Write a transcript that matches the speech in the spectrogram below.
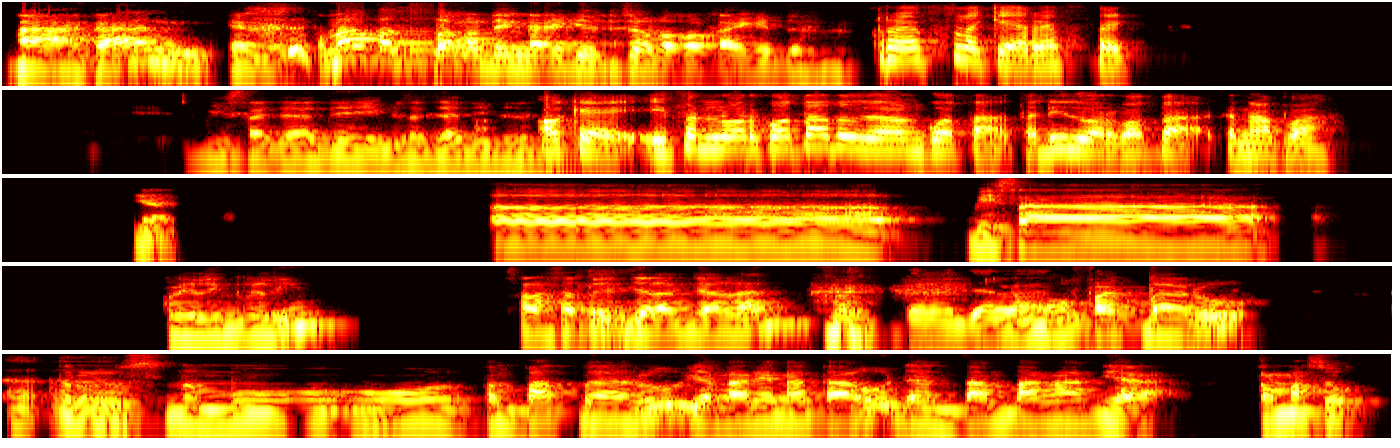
Nah kan, kenapa tuh Bang Odeng kayak gitu coba kalau kayak gitu? Refleks ya, refleks. Bisa jadi, bisa jadi. Oke, okay, event luar kota atau dalam kota? Tadi luar kota, kenapa? Ya. Uh, bisa keliling-keliling. Salah satunya jalan-jalan. Jalan-jalan. nemu vibe baru. Uh -uh. Terus nemu tempat baru yang ada nggak tahu dan tantangan ya termasuk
